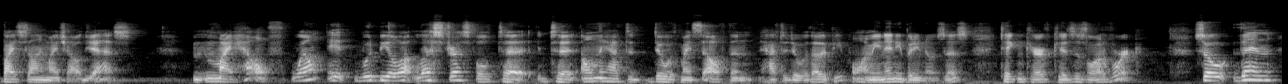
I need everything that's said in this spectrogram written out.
by selling my child? Yes. My health, well, it would be a lot less stressful to, to only have to deal with myself than have to deal with other people. I mean, anybody knows this. Taking care of kids is a lot of work. So then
